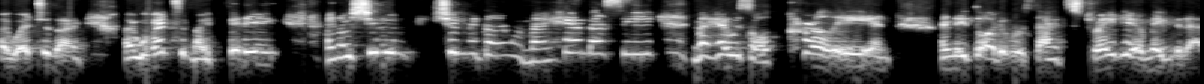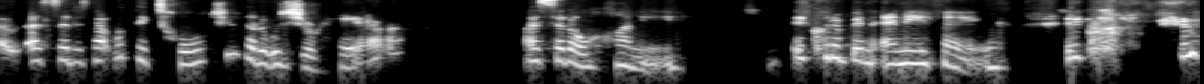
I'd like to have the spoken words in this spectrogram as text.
I went to the, I went to my fitting and I shouldn't, shouldn't have gone with my hair messy. My hair was all curly and, and they thought it was that straight hair. Maybe that, I said, is that what they told you that it was your hair? I said, oh, honey, it could have been anything. It could been,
